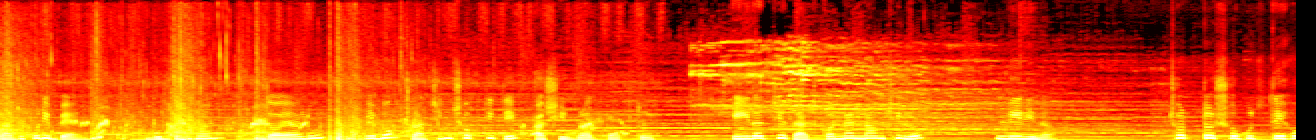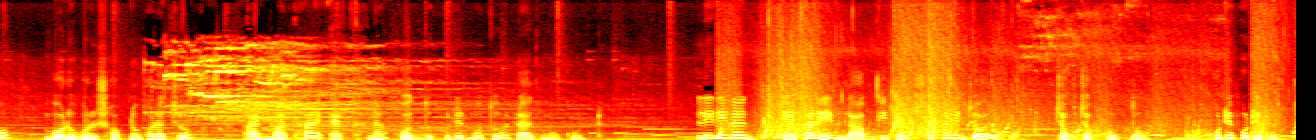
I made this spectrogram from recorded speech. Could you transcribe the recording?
জাদুকরী ব্যাং বুদ্ধিমান, দয়ালু এবং প্রাচীন শক্তিতে আশীর্বাদপ্রাপ্ত। এই রাজ্যের রাজকন্যার নাম ছিল লিরিনা। ছোট্ট সবুজ দেহ, বড় বড় স্বপ্ন ভরা চোখ আর মাথায় একখানা পদ্ম ফুলের মতো রাজমুকুট। লিরিনা যেখানে লাভ দিত, সেখানে জল চকচক করত, ফুটে ফুটে উঠত।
